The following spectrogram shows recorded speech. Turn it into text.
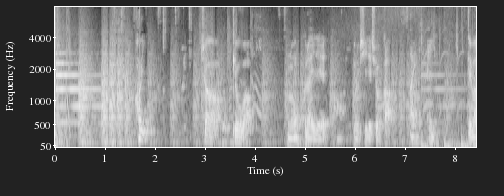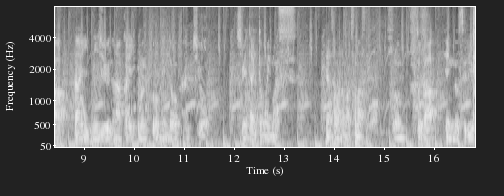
はい。じゃあ、今日はこのくらいでよろしいでしょうか？はい。はい。では、第27回フロントエンドランチを締めたいと思います。皆様のますますのフロントがエンドするよう、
